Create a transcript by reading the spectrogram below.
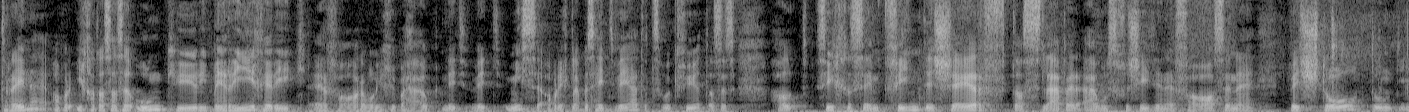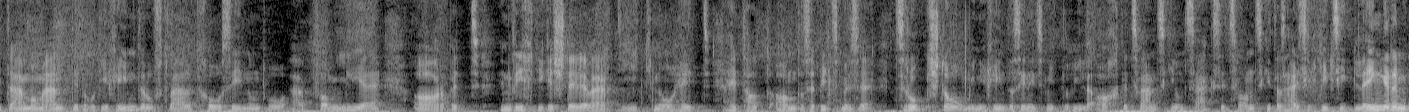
trennen, aber ich habe das als eine ungeheure Bereicherung erfahren, die ich überhaupt nicht missen will. Aber ich glaube, es hat weh dazu geführt, dass es halt sicher das Empfinden schärft, dass das Leben auch aus verschiedenen Phasen besteht und in dem Moment, eben, wo die Kinder auf die Welt gekommen sind und wo auch die Familienarbeit einen wichtigen Stellenwert eingenommen hat, hat halt anders ein bisschen zurückstehen. Meine Kinder sind jetzt mittlerweile 28 und 26, das heißt, ich bin seit längerem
